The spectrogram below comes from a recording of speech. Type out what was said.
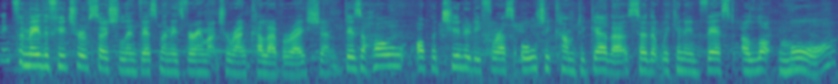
think for me, the future of social investment is very much around collaboration. There's a whole opportunity for us all to come together so that we can invest a lot more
